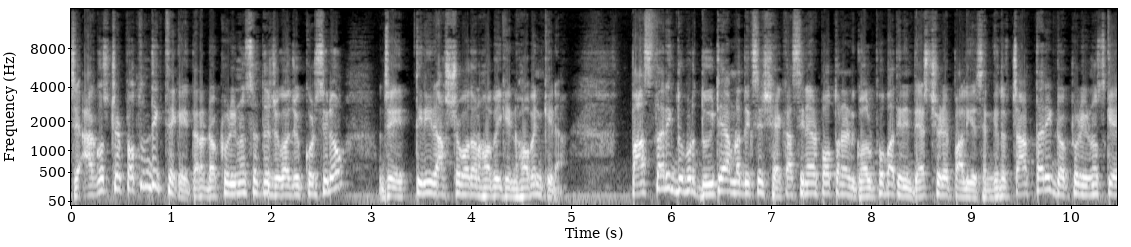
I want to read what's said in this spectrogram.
যে আগস্টের প্রথম দিক থেকেই তারা ডক্টর ইউনুসের সাথে যোগাযোগ করছিল যে তিনি রাষ্ট্রপ্রধান হবে কিনা হবেন কিনা। পাঁচ তারিখ দুপুর দুইটায় আমরা দেখছি শেখ হাসিনার পতনের গল্প বা তিনি দেশ ছেড়ে পালিয়েছেন। কিন্তু চার তারিখ ডক্টর ইউনুসকে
